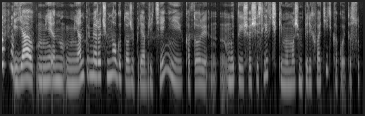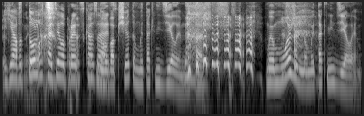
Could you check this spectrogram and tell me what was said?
И я, мне- у меня, например, очень много тоже приобретений, которые... Мы-то еще счастливчики, мы можем перехватить какой-то супер Я вот только хотела про это Но сказать. вообще-то мы так не делаем, Наташа. Мы можем, но мы так не делаем.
